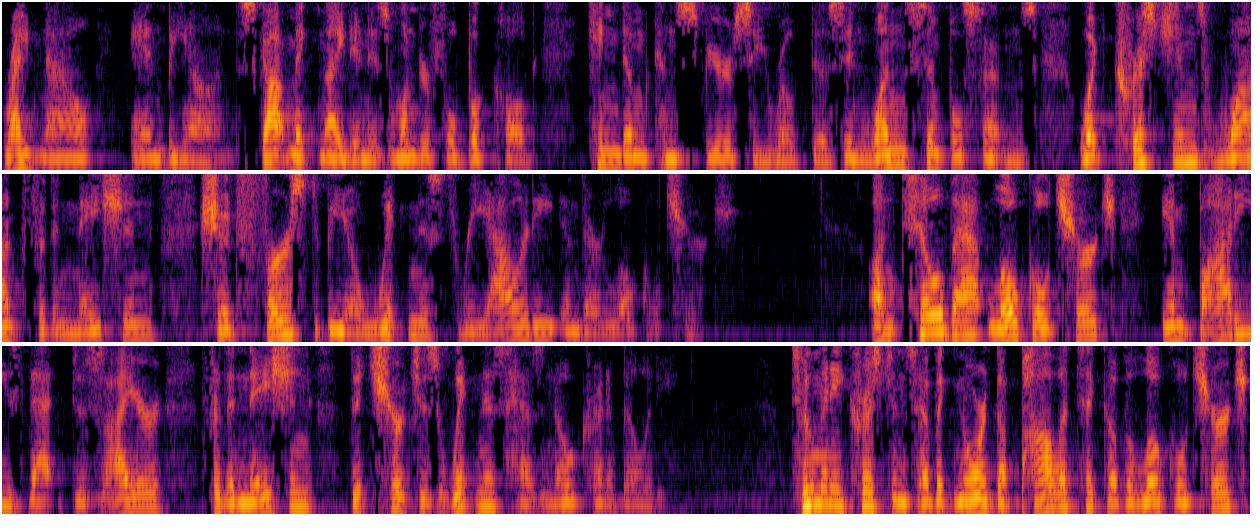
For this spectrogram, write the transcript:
right now, and beyond. Scot McKnight, in his wonderful book called Kingdom Conspiracy wrote this in one simple sentence What Christians want for the nation should first be a witnessed reality in their local church. Until that local church embodies that desire for the nation, the church's witness has no credibility. Too many Christians have ignored the politic of the local church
